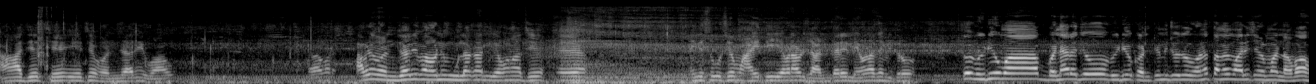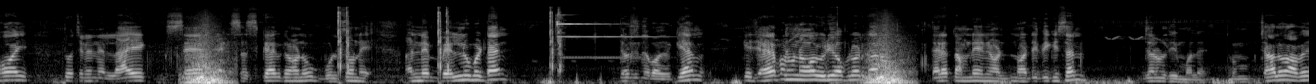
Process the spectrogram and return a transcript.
આ જે છે, એ છે વંજારી વાવ. બરાબર? આપણે વંજારી વાવની મુલાકાત લેવાના છે. એની શું છે માહિતી એમાં આપણે જાણકારી લેવાના છે મિત્રો. તો વિડીયોમાં બન્યા રહેજો, વીડિયો કન્ટિન્યુ જોજો અને તમે મારી ચેનલમાં નવા હોય તો ચેનલને લાઇક શેર એન્ડ સબસ્ક્રાઈબ કરવાનું ભૂલશો નહીં. અને બેલનું બટન જરૂરથી દબાવજો. કેમ કે જ્યારે પણ હું નવા વીડિયો અપલોડ કરું, ત્યારે તમને નોટિફિકેશન જરૂરથી મળે. તો ચાલો હવે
